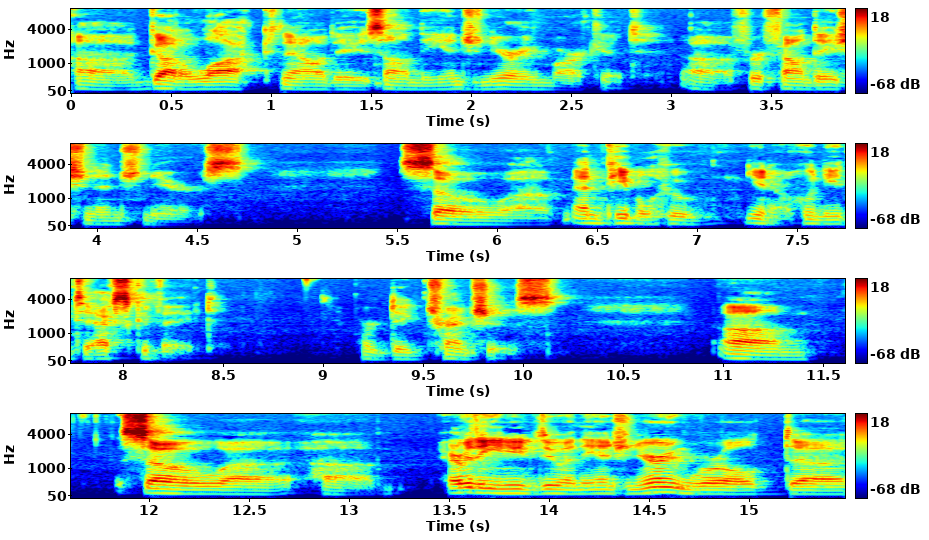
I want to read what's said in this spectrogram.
uh, got a lock nowadays on the engineering market uh, for foundation engineers. So and people who you know who need to excavate or dig trenches. Um, so uh, uh, everything you need to do in the engineering world, uh,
